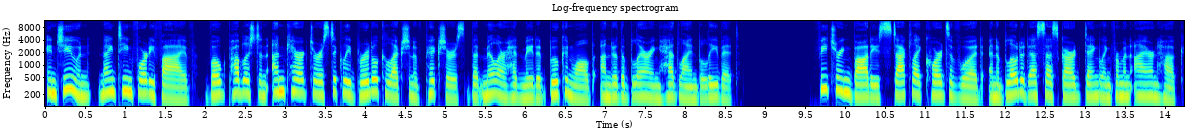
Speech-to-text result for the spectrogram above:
In June 1945, Vogue published an uncharacteristically brutal collection of pictures that Miller had made at Buchenwald under the blaring headline Believe It featuring bodies stacked like cords of wood and a bloated SS guard dangling from an iron hook.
